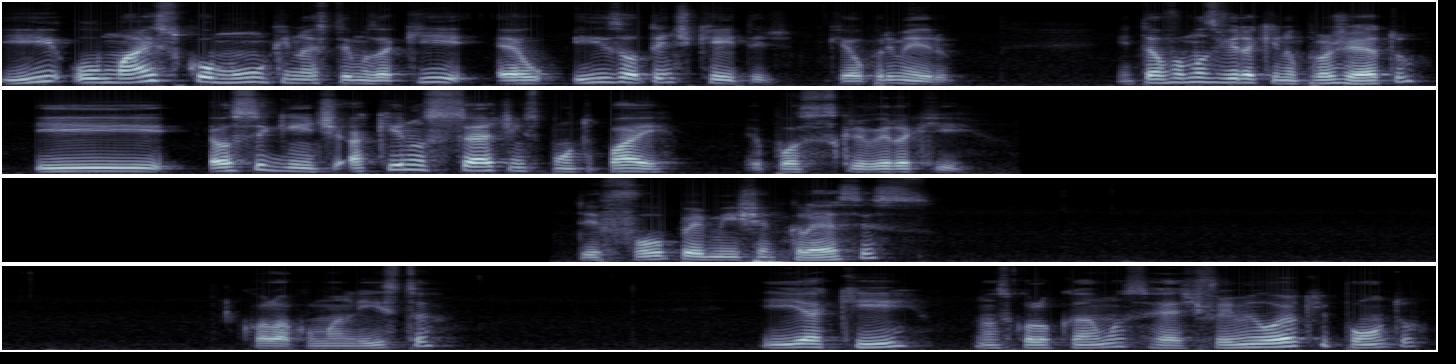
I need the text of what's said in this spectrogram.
E o mais comum que nós temos aqui é o isAuthenticated, que é o primeiro. Então vamos vir aqui no projeto e é o seguinte, aqui no settings.py, eu posso escrever aqui. Default Permission Classes. Coloco uma lista. E aqui nós colocamos REST Framework. Ponto.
